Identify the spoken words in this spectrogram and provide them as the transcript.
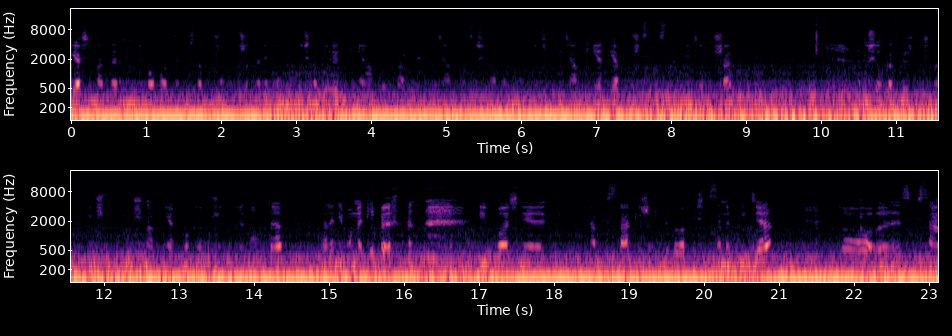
Ja się na termin nie mogłam z jakimś tam dużym wyprzedzeniem umówić, no bo ja nie miałam lokalu, ja nie wiedziałam na co się mam umówić, nie wiedziałam kiedy ja to wszystko z tym wiecie ruszę. A tu się okazuje, że już na, tym, już, już na dniach mogę ruszyć z remontem, ale nie mam ekipy. I właśnie plan jest taki, że kiedy załatwię się w Sanepidzie, to y, spisałam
